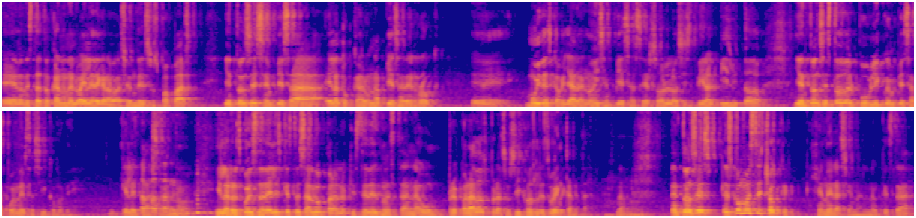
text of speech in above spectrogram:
eh, donde está tocando en el baile de graduación de sus papás, y entonces empieza él a tocar una pieza de rock eh, muy descabellada, ¿no? Y se empieza a hacer solos y se tira al piso y todo. Y entonces todo el público empieza a ponerse así como de, ¿qué, le está pasa, pasando? no? Y la respuesta de él es que esto es algo para lo que ustedes no están aún preparados, pero a sus hijos les va a encantar, ¿no? Entonces, es como este choque generacional, ¿no? Que está,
